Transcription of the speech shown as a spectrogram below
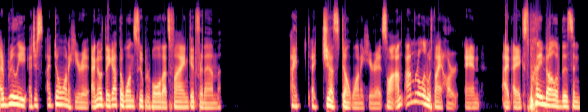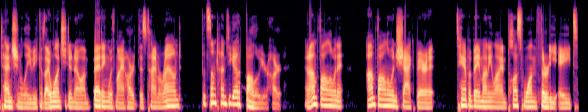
I really, I just, I don't want to hear it. I know they got the one Super Bowl. That's fine. Good for them. I, I just don't want to hear it. So I'm, I'm rolling with my heart. And I, I explained all of this intentionally because I want you to know I'm betting with my heart this time around. But sometimes you got to follow your heart. And I'm following it. I'm following Shaq Barrett, Tampa Bay money line plus 138.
